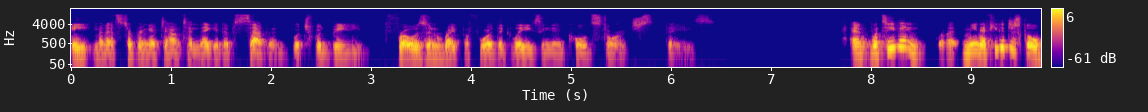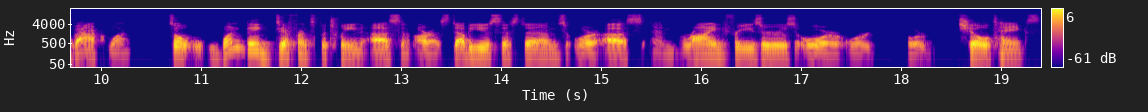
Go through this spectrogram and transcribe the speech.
eight minutes to bring it down to negative seven, which would be frozen right before the glazing and cold storage phase. And what's even, I mean, if you could just go back one, so one big difference between us and RSW systems or us and brine freezers or, or, or chill tanks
